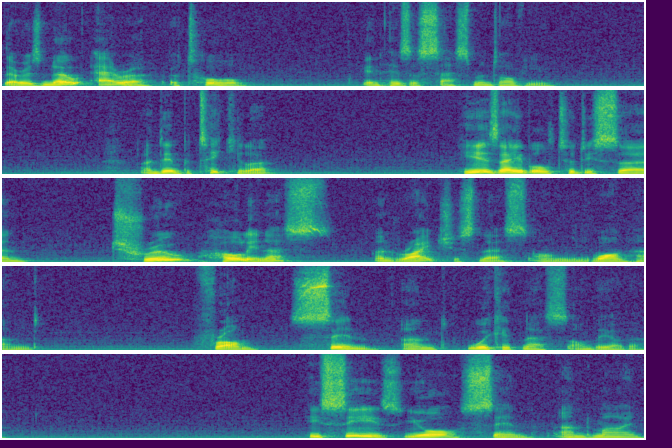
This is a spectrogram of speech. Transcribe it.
There is no error at all in his assessment of you. And in particular, he is able to discern true holiness and righteousness on one hand from sin and wickedness on the other. He sees your sin and mine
